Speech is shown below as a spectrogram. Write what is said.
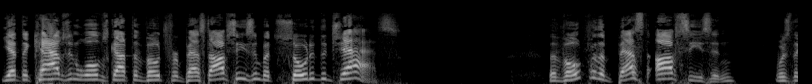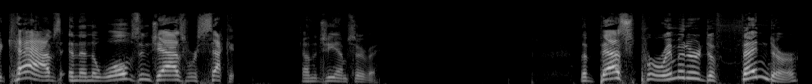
Yet the Cavs and Wolves got the votes for best offseason, but so did the Jazz. The vote for the best offseason was the Cavs, and then the Wolves and Jazz were second on the GM survey. The best perimeter defender,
